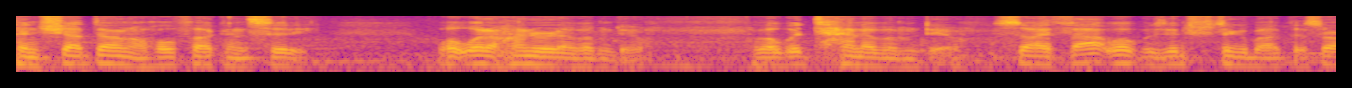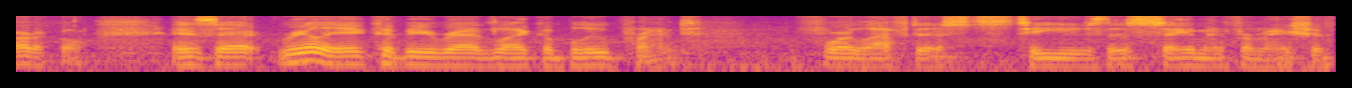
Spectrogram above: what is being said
can shut down a whole fucking city. What would a hundred of them do? What would 10 of them do? So I thought what was interesting about this article is that really it could be read like a blueprint for leftists to use this same information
